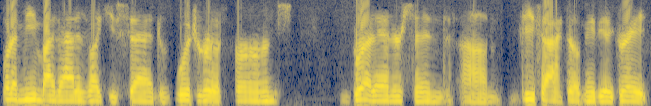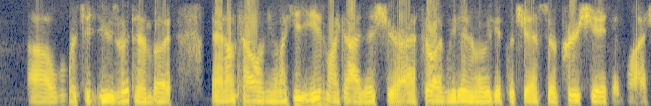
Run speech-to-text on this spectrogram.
what I mean by that is, like you said, Woodruff, Burns, Brett Anderson, um, de facto maybe a great uh, word to use with him, but man, I'm telling you, like he, he's my guy this year. I feel like we didn't really get the chance to appreciate him last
